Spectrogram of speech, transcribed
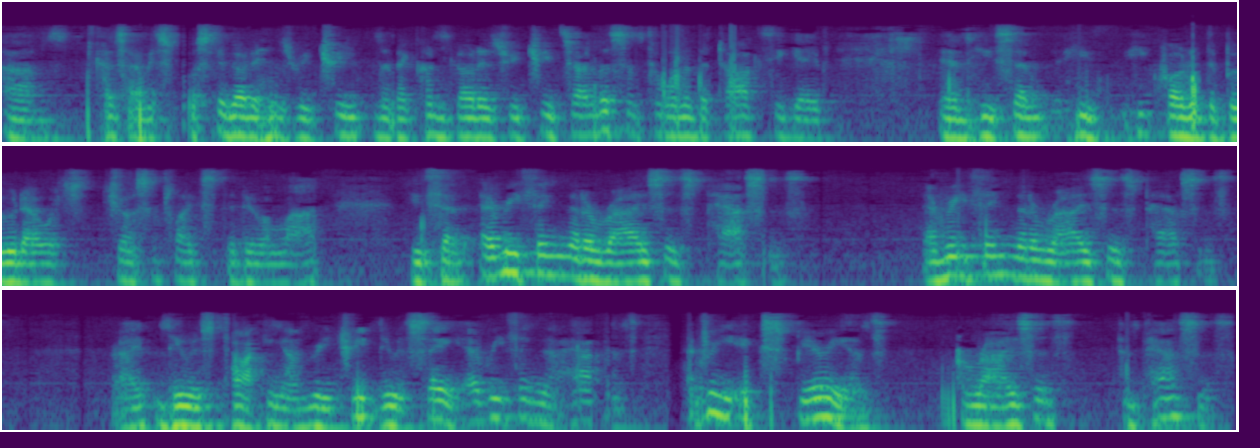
because um, I was supposed to go to his retreat and then I couldn't go to his retreat. So I listened to one of the talks he gave, and he said he he quoted the Buddha, which Joseph likes to do a lot. He said, "Everything that arises passes." Everything that arises passes. Right? And he was talking on retreat, he was saying everything that happens, every experience arises and passes.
